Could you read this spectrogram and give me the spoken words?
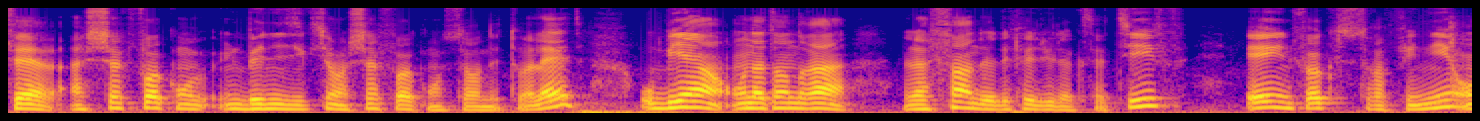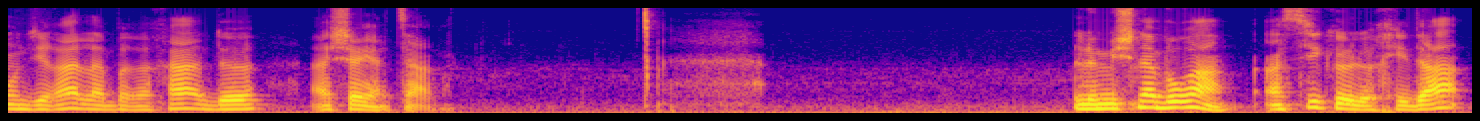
faire à chaque fois une bénédiction à chaque fois qu'on sort des toilettes, ou bien on attendra la fin de l'effet du laxatif et une fois que ce sera fini, on dira la bracha de Asher Yatzar. Le Mishnah Bura ainsi que le Chida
